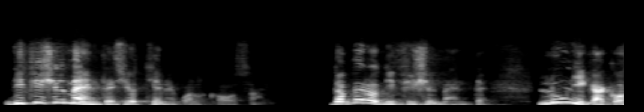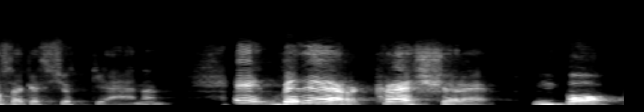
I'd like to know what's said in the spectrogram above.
difficilmente si ottiene qualcosa. Davvero difficilmente. L'unica cosa che si ottiene è veder crescere un po'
